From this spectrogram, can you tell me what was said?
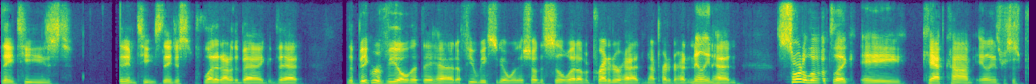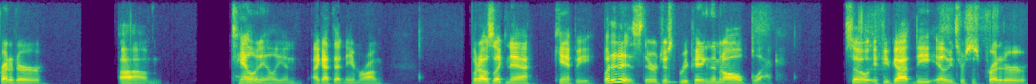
they teased, they didn't tease, they just let it out of the bag that the big reveal that they had a few weeks ago, where they showed the silhouette of a Predator head, not Predator head, an alien head, sort of looked like a Capcom Aliens versus Predator um, Talon Alien. I got that name wrong, but I was like, nah, can't be. But it is. They're just repainting them in all black. So if you've got the Aliens versus Predator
